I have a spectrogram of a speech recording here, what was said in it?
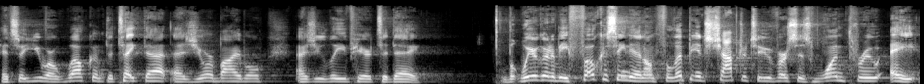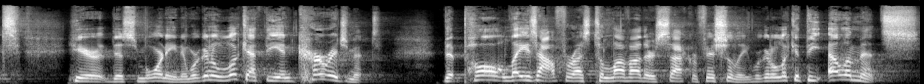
And so you are welcome to take that as your Bible as you leave here today. But we're going to be focusing in on Philippians chapter 2, verses 1 through 8 here this morning. And we're going to look at the encouragement that Paul lays out for us to love others sacrificially. We're going to look at the elements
